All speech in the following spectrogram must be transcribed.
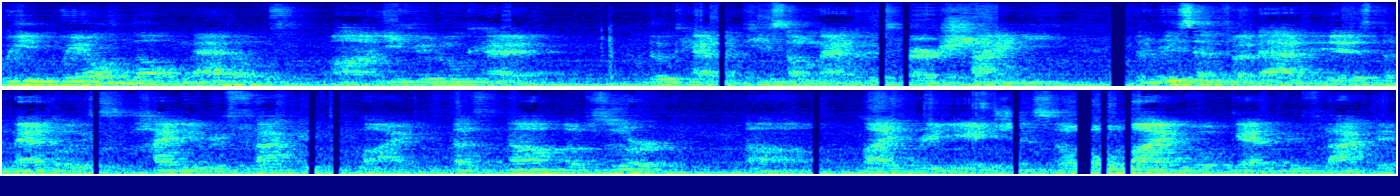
We, we all know metals, uh, if you look at look at a piece of metal, it's very shiny. The reason for that is the metal is highly reflective light, does not absorb uh, light radiation. So all light will get reflected.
